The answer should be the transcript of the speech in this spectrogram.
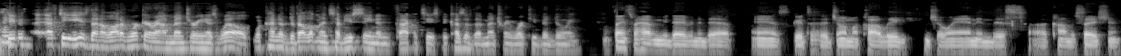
Stephen, FTE has done a lot of work around mentoring as well. What kind of developments have you seen in faculties because of the mentoring work you've been doing? Thanks for having me, David and Deb. And it's good to join my colleague, Joanne, in this uh, conversation.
